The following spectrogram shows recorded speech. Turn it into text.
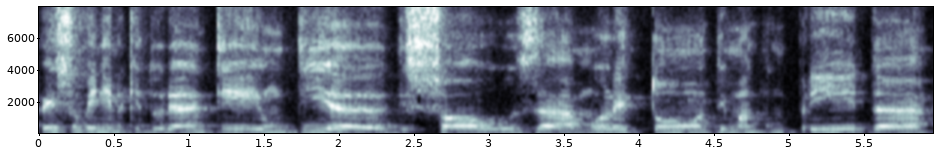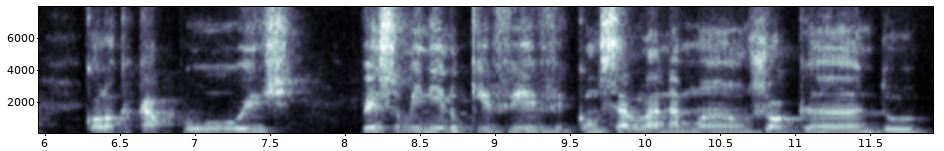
Pensa um menino que durante um dia de sol usa moletom de mão comprida, coloca capuz. Pensa um menino que vive com o celular na mão, jogando.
